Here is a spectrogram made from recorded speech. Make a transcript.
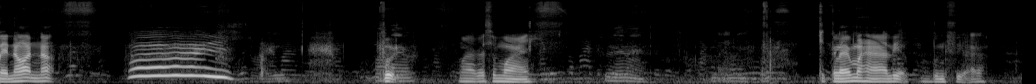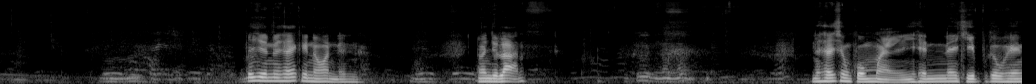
เลยนอนเนาะโอ้ยปึกมาก็สมัยคืออะไรไหนไหนจักแล้วมาหาเลือกเบึงเสือครับไปยืนไม่ใช้คือนอนเนี่ยนะนอนอยู่ร้าน ขึ้นแล้วนะ ไม่ใช้ทรงผมใหม่เห็นในคลิปคือเพลง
